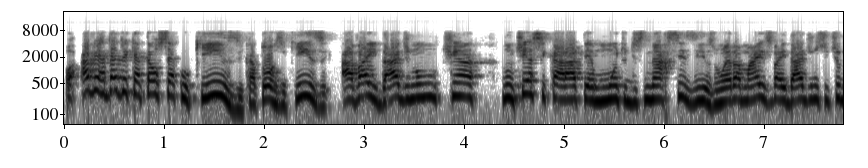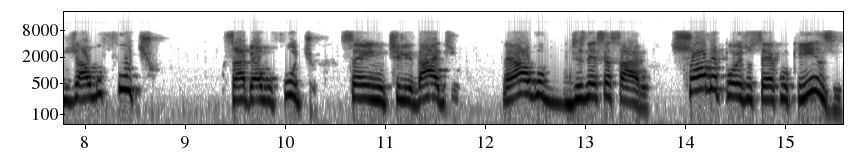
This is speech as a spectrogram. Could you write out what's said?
A verdade é que até o século XV, XIV, XV, a vaidade não tinha, não tinha esse caráter muito de narcisismo, era mais vaidade no sentido de algo fútil, sabe? Algo fútil, sem utilidade, né? algo desnecessário. Só depois do século XV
